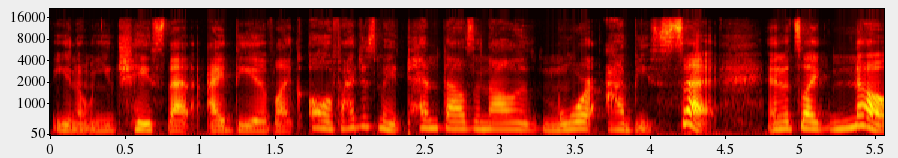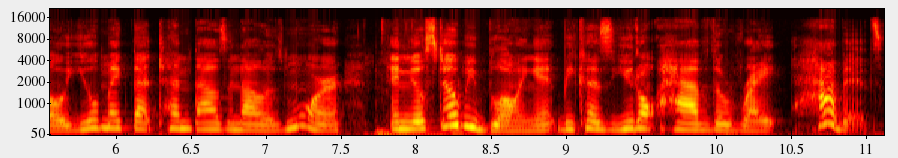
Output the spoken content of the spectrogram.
you know when you chase that idea of like oh if i just made $10000 more i'd be set. And it's like no you'll make that $10000 more and you'll still be blowing it because you don't have the right habits.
